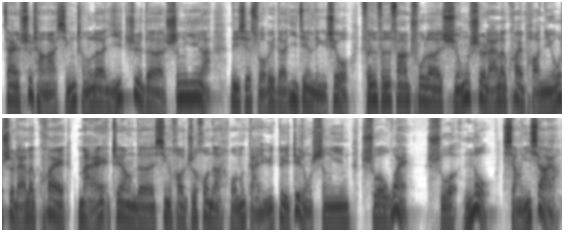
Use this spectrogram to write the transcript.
在市场啊形成了一致的声音啊，那些所谓的意见领袖纷纷发出了“熊市来了，快跑；牛市来了，快买”这样的信号之后呢，我们敢于对这种声音说 “why”，说 “no”。想一下呀，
